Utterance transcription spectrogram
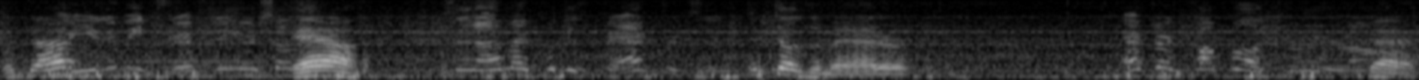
What's Are you gonna be drifting or something? Yeah, Then I might put this backwards in. it doesn't matter. After a couple, I'll turn it around. Okay.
